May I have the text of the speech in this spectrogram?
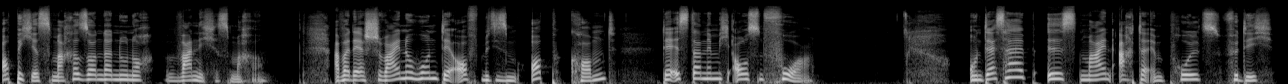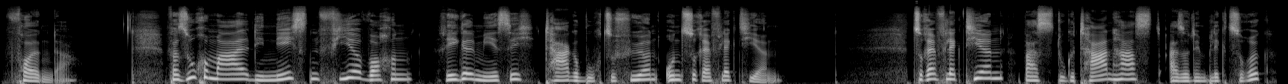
ob ich es mache, sondern nur noch, wann ich es mache. Aber der Schweinehund, der oft mit diesem Ob kommt, der ist dann nämlich außen vor. Und deshalb ist mein achter Impuls für dich folgender. Versuche mal die nächsten vier Wochen regelmäßig Tagebuch zu führen und zu reflektieren. Zu reflektieren, was du getan hast, also den Blick zurück,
